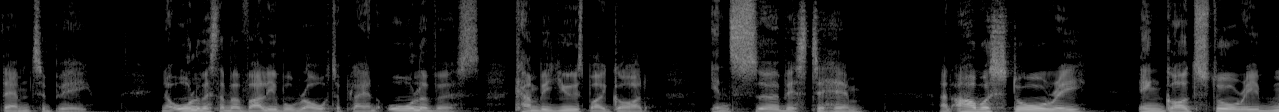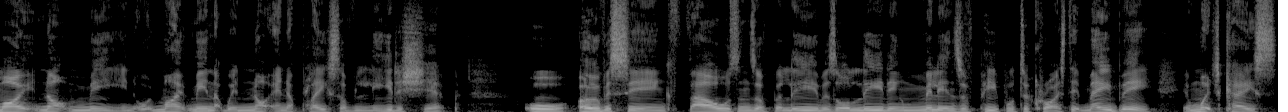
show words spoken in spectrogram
them to be. You know, all of us have a valuable role to play, and all of us can be used by God in service to Him. And our story in God's story might not mean, or it might mean that we're not in a place of leadership or overseeing thousands of believers or leading millions of people to Christ. It may be, in which case,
